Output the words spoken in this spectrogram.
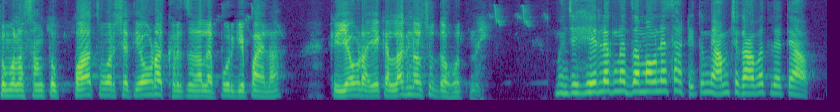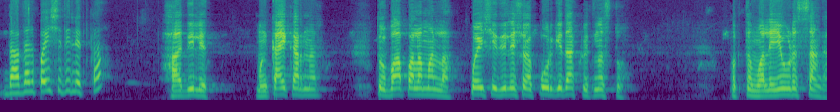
तुम्हाला सांगतो पाच वर्षात एवढा खर्च झाला पोरगी पाहायला की एवढा एका लग्नाला सुद्धा होत नाही. म्हणजे हे लग्न जमवण्यासाठी तुम्ही आमच्या गावातल्या त्या दादाला पैसे दिलेत का? हा दिलेत. मग काय करणार? तो बापाला म्हणला पैसे दिल्याशिवाय पोरगी दाखवित नसतो. फक्त मला एवढंच सांगा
